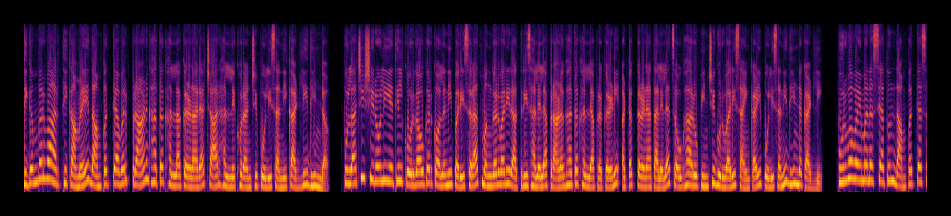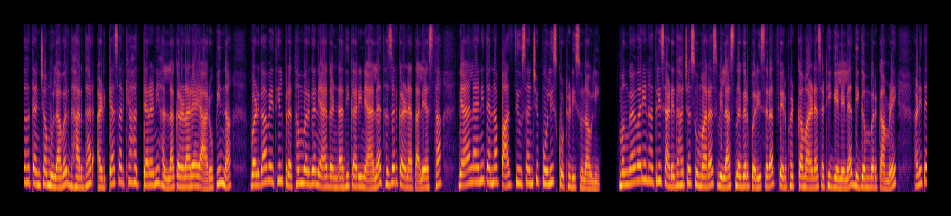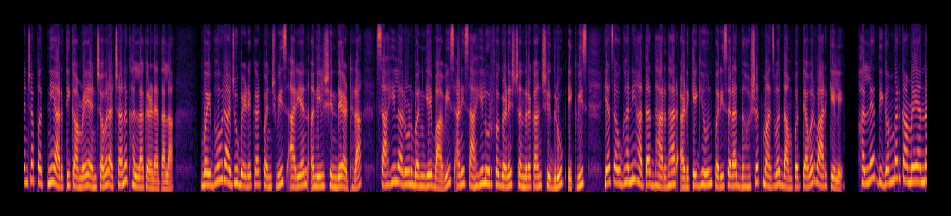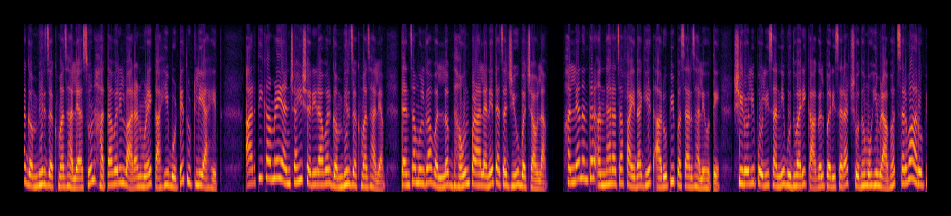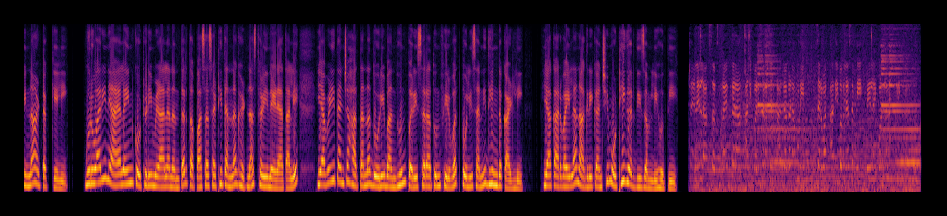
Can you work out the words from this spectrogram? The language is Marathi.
दिगंबर व आर्थी कांबळे दाम्पत्यावर प्राणघातक हल्ला करणाऱ्या चार हल्लेखोरांची पोलिसांनी काढली धिंड. पुलाची शिरोली येथील कोरगावकर कॉलनी परिसरात मंगळवारी रात्री झालेल्या प्राणघातक हल्ल्याप्रकरणी अटक करण्यात आलेल्या चौघा आरोपींची गुरुवारी सायंकाळी पोलिसांनी धिंड काढली. पूर्ववैमनस्यातून दाम्पत्यासह त्यांच्या मुलावर धारधार अडक्यासारख्या हत्यारांनी हल्ला करणाऱ्या या आरोपींना वडगाव येथील प्रथम वर्ग न्यायदंडाधिकारी न्यायालयात हजर करण्यात आले असता न्यायालयाने त्यांना पाच दिवसांची पोलीस कोठडी सुनावली. मंगळवारी रात्री साडेदहाच्या सुमारास विलासनगर परिसरात फेरफटका मारण्यासाठी गेलेल्या दिगंबर कांबळे आणि त्यांच्या पत्नी आरती कांबळे यांच्यावर अचानक हल्ला करण्यात आला. वैभव राजू बेडेकर पंचवीस आर्यन अनिल शिंदे अठरा साहिल अरुण बनगे बावीस आणि साहिल उर्फ गणेश चंद्रकांत शिद्रूक एकवीस या चौघांनी हातात धारधार अडके घेऊन परिसरात दहशत माजवत दाम्पत्यावर वार केले. हल्ल्यात दिगंबर कांबळे यांना गंभीर जखमा झाल्या असून हातावरील वारांमुळे काही बोटे तुटली आहेत. आरती कांबळे यांच्याही शरीरावर गंभीर जखमा झाल्या. त्यांचा मुलगा वल्लभ धावून पळाल्याने त्याचा जीव बचावला. हल्ल्यानंतर अंधाराचा फायदा घेत आरोपी पसार झाले होते. शिरोली पोलिसांनी बुधवारी कागल परिसरात शोधमोहीम राबत सर्व आरोपींना अटक केली. गुरुवारी न्यायालयीन कोठडी मिळाल्यानंतर तपासासाठी त्यांना घटनास्थळी नेण्यात आले. यावेळी त्यांच्या हातांना दोरी बांधून परिसरातून फिरवत पोलिसांनी धिंड काढली. या कारवाईला नागरिकांची मोठी गर्दी जमली होती. माहिती बघण्यासाठी बेल आयकॉनला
